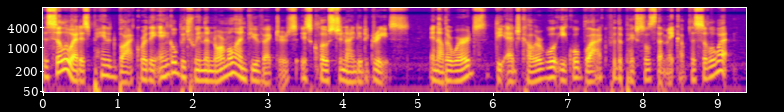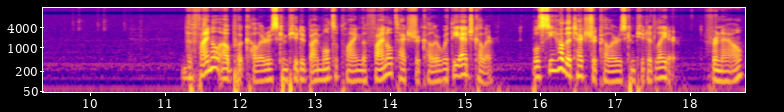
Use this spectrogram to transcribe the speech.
The silhouette is painted black where the angle between the normal and view vectors is close to 90 degrees. In other words, the edge color will equal black for the pixels that make up the silhouette. The final output color is computed by multiplying the final texture color with the edge color. We'll see how the texture color is computed later. For now,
